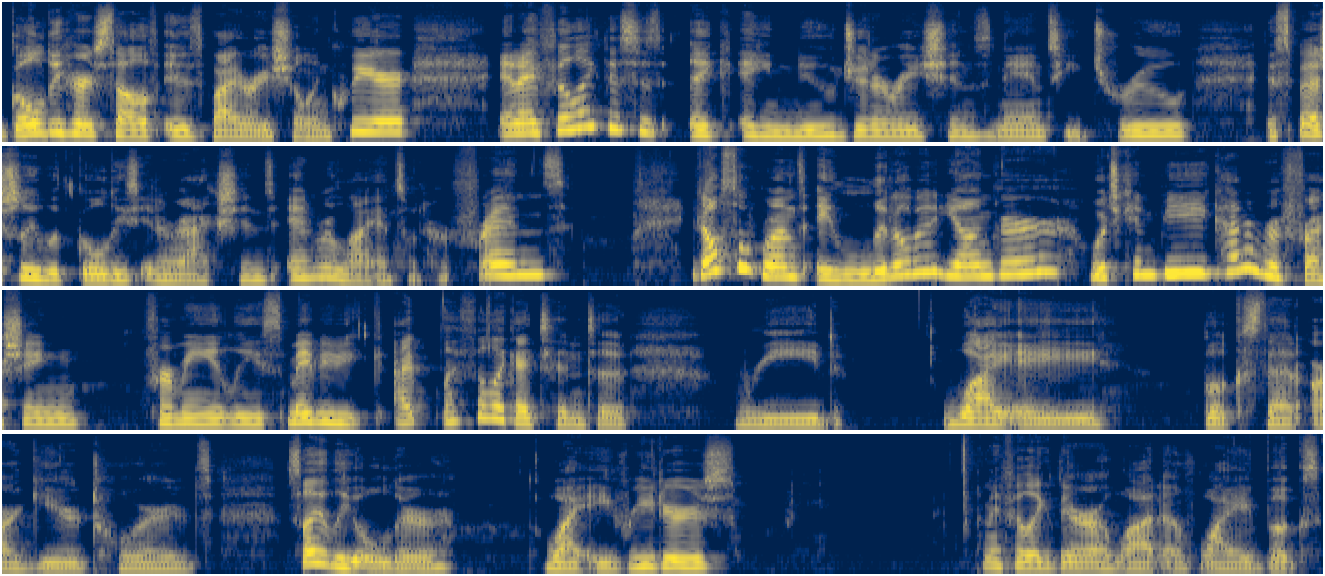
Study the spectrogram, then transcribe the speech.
Goldie herself is biracial and queer, and I feel like this is like a new generation's Nancy Drew, especially with Goldie's interactions and reliance on her friends. It also runs a little bit younger, which can be kind of refreshing for me at least. Maybe I, I feel like I tend to read YA books that are geared towards slightly older YA readers. And I feel like there are a lot of YA books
